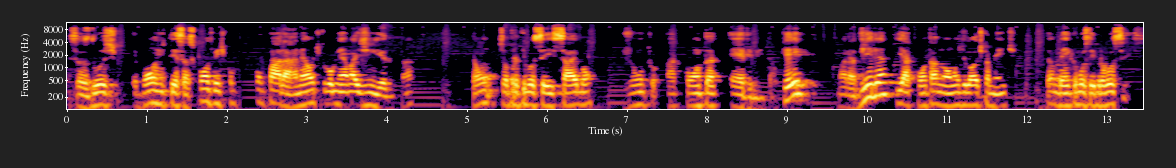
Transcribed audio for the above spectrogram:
essas duas, é bom a gente ter essas contas para a gente comparar, né? Onde que eu vou ganhar mais dinheiro, tá? Então, só para que vocês saibam, junto à conta Evelyn, tá ok? Maravilha. E a conta Nomad, logicamente, também que eu mostrei para vocês.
